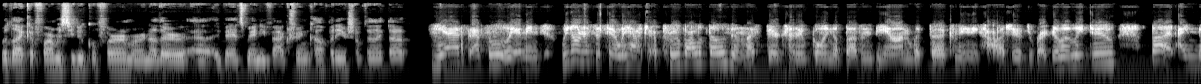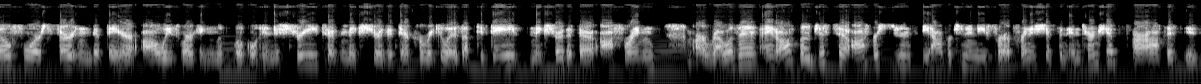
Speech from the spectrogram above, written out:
with like a pharmaceutical firm or another uh, advanced manufacturing company or something like that? Yes, absolutely. I mean, we don't necessarily have to approve all of those unless they're kind of going above and beyond what the community colleges regularly do. But I know for certain that they are always working with local industry to make sure that their curricula is up to date, make sure that their offerings are relevant, and also just to offer students the opportunity for apprenticeships and internships. Our office is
